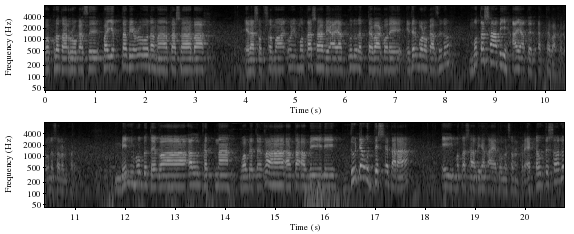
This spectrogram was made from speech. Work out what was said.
বক্রতার রোগ আছে বা এরা সবসময় ওই মোতাসাবি আয়াতগুলোর এত্তেবা করে। এদের বড় কাজ হলো মোতাসাবি আয়াতের এত্তেবা করে, অনুসরণ করে। মিনহু বেতেগা আল ফেতনা ও বেতেগা আতাবিলি দুইটা উদ্দেশ্যে তারা এই মোতাসাবিহাত আয়াত অনুসরণ করে। একটা উদ্দেশ্য হলো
